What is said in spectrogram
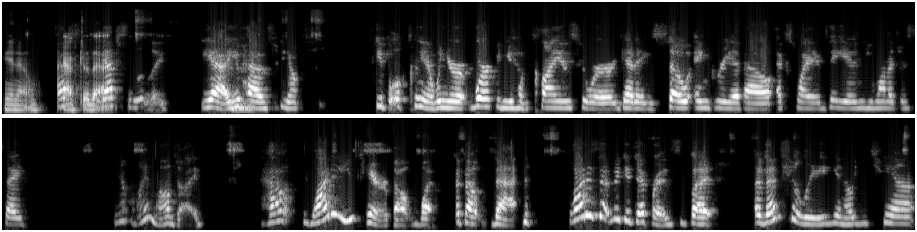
you know, after that. Absolutely. Yeah. You mm-hmm. have, you know, people, you know, when you're at work and you have clients who are getting so angry about X, Y, and Z, and you want to just say, you know, my mom died. How, why do you care about what, about that? Why does that make a difference? But eventually, you know, you can't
